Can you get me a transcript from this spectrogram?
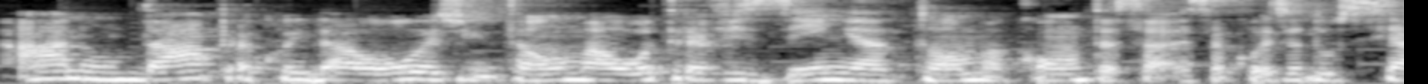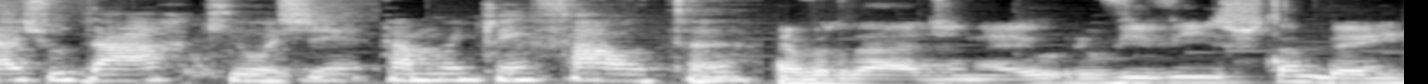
Ah, não dá para cuidar hoje, então uma outra vizinha toma conta essa, essa coisa do se ajudar que hoje tá muito em falta. É verdade, né? Eu, eu vivi isso também.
